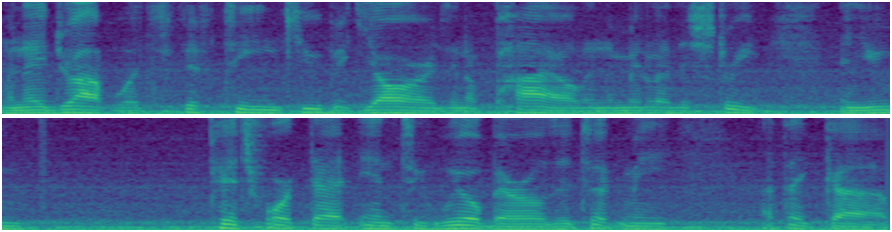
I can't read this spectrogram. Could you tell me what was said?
When they drop what's 15 cubic yards in a pile in the middle of the street and you pitchfork that into wheelbarrows, it took me, I think, uh,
